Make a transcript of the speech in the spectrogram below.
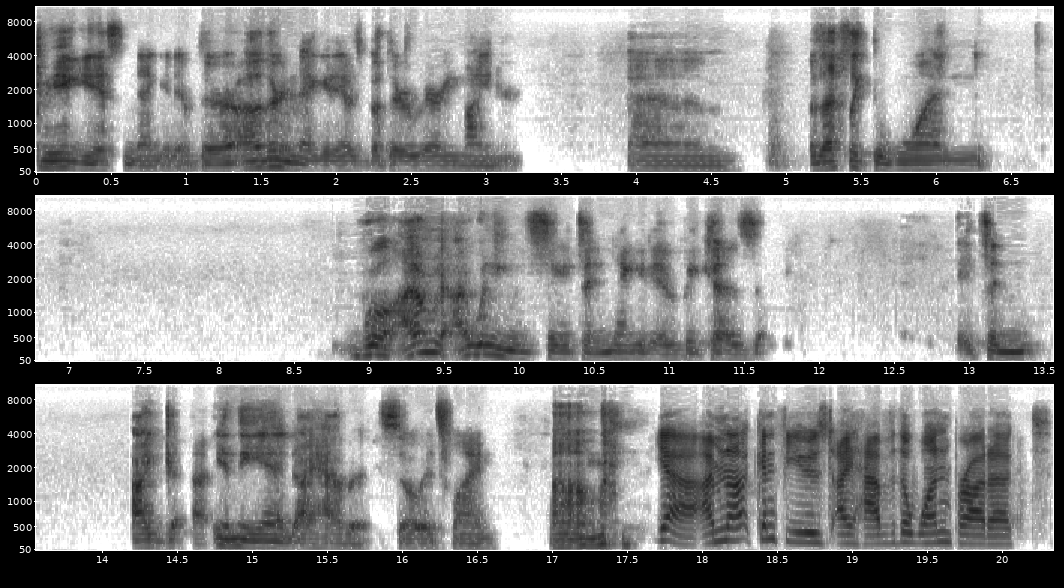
biggest negative. There are other negatives, but they're very minor. Um, but that's like the one. Well, I I wouldn't even say it's a negative because it's an I in the end I have it, so it's fine. Um, yeah, I'm not confused. I have the one product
